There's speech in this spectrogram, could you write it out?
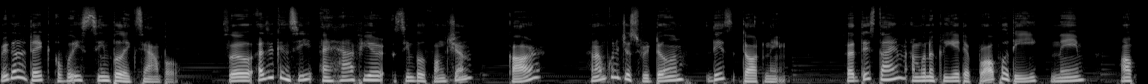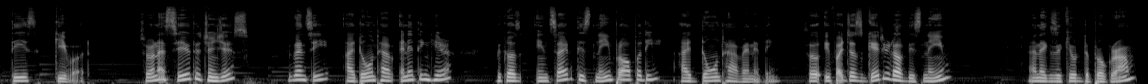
we're going to take a very simple example. So as you can see, I have here a simple function car and I'm going to just return this dot name. So at this time, I'm going to create a property name of this keyword. So when I save the changes, you can see I don't have anything here because inside this name property, I don't have anything. So if I just get rid of this name and execute the program,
